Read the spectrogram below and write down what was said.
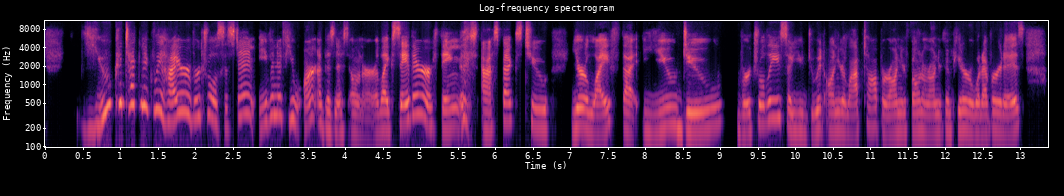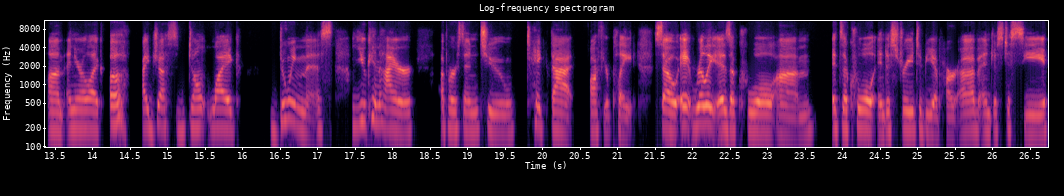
you could technically hire a virtual assistant even if you aren't a business owner. Like say there are things aspects to your life that you do virtually. So you do it on your laptop or on your phone or on your computer or whatever it is um, and you're like oh i just don't like doing this. You can hire a person to take that off your plate. So it really is a cool um, it's a cool industry to be a part of and just to see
